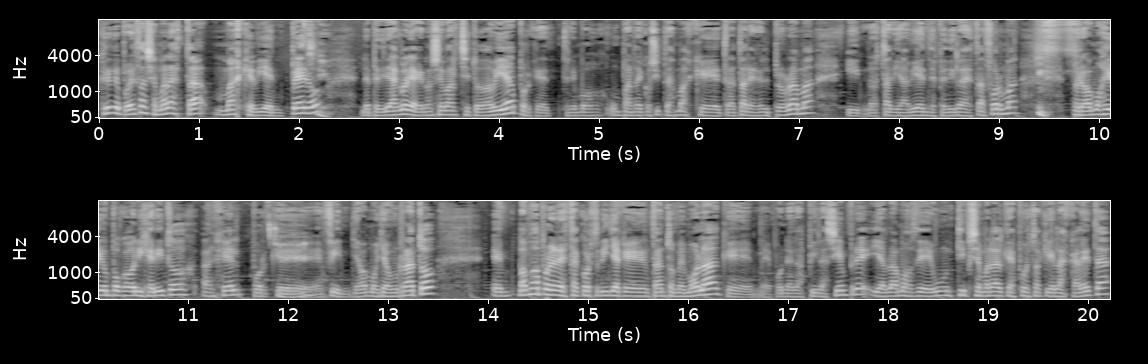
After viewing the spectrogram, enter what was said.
creo que por esta semana está más que bien, pero le pediría a Gloria que no se marche todavía porque tenemos un par de cositas más que tratar en el programa y no estaría bien despedirla de esta forma, pero vamos a ir un poco ligeritos, Ángel, porque, en fin, llevamos ya un rato. Eh, vamos a poner esta cortinilla que tanto me mola, que me pone las pilas siempre, y hablamos de un tip semanal que has puesto aquí en la escaleta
